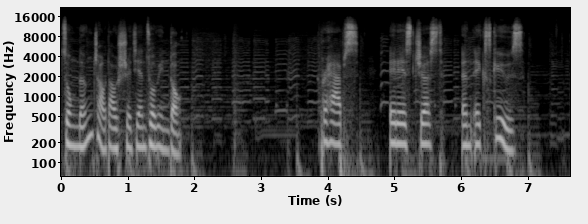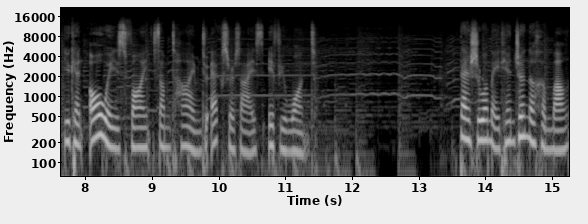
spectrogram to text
总能找到时间做运动。Perhaps it is just an excuse. You can always find some time to exercise if you want. 但是我每天真的很忙，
